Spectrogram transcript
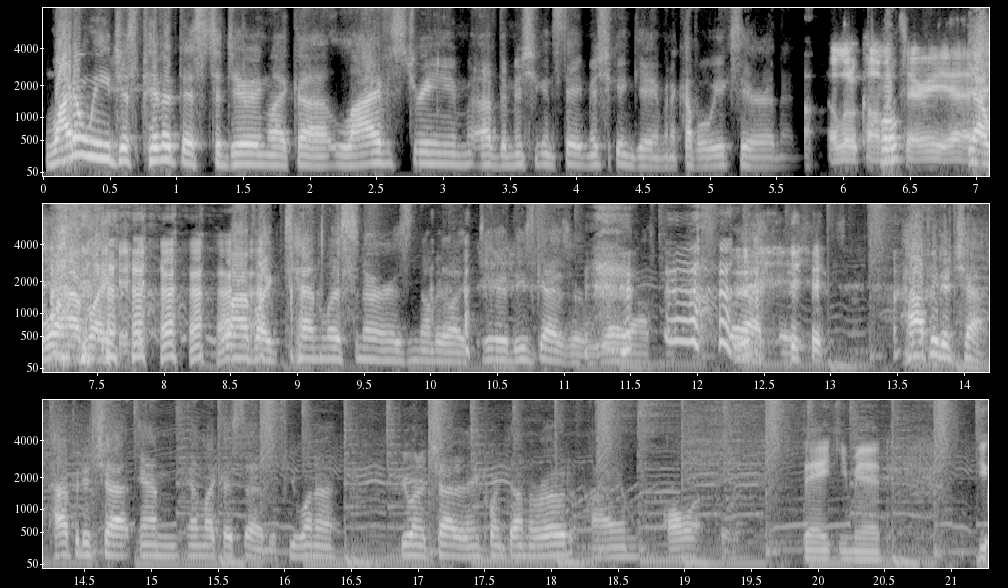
Why don't we just pivot this to doing like a live stream of the Michigan State Michigan game in a couple weeks here, and then a little commentary. yeah, yeah, we'll have like we'll have like ten listeners, and they'll be like, "Dude, these guys are way off." way off. Happy to chat. Happy to chat, and and like I said, if you wanna if you wanna chat at any point down the road, I am all up for it. Thank you, man. You,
